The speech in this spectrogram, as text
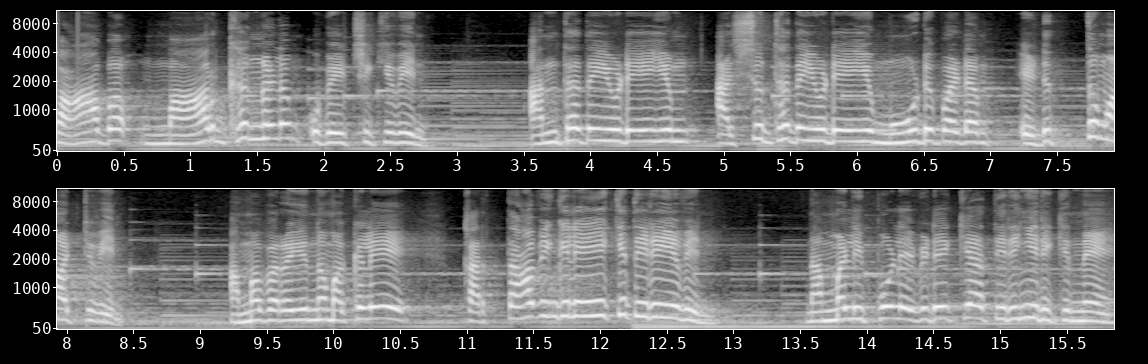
പാപ മാർഗങ്ങളും ഉപേക്ഷിക്കുവിൻ. അന്ധതയുടെയും അശുദ്ധതയുടെയും മൂടുപടം എടുത്തു മാറ്റുവിൻ. അമ്മ പറയുന്നു മക്കളെ കർത്താവിങ്കിലേക്ക് തിരിയുവിൻ. നമ്മൾ ഇപ്പോൾ എവിടേക്കാ തിരിഞ്ഞിരിക്കുന്നേ?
